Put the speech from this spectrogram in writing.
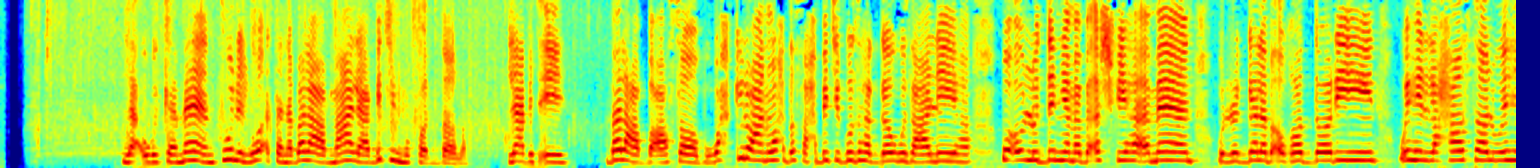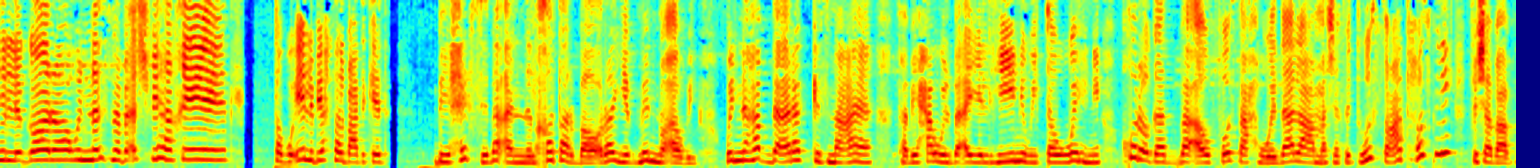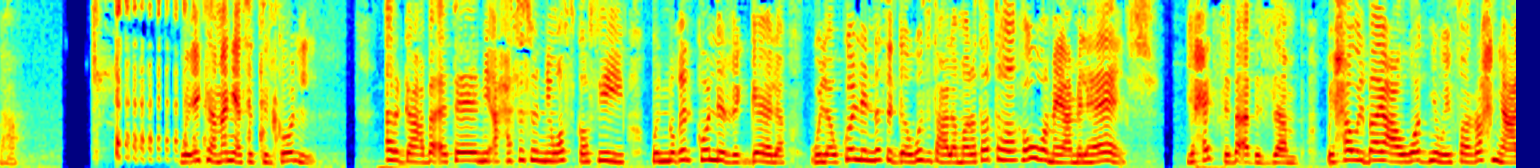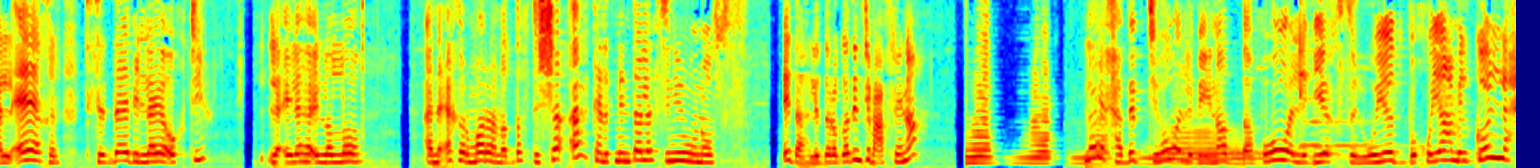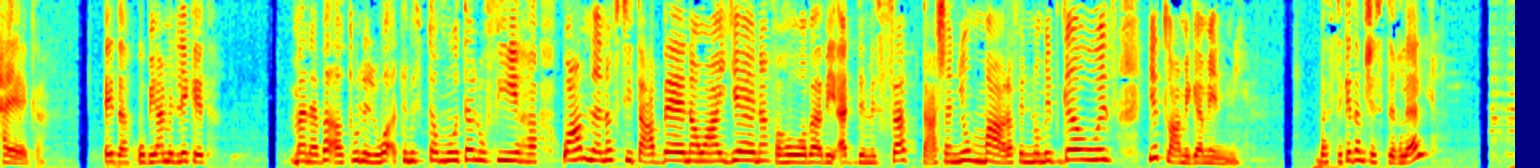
لا وكمان طول الوقت أنا بلعب معاه لعبتي المفضلة. لعبة إيه؟ بلعب بأعصابه واحكي له عن واحدة صاحبتي جوزها اتجوز عليها وأقول له الدنيا ما بقاش فيها أمان والرجالة بقوا غدارين وإيه اللي حصل وإيه اللي جرى والناس ما بقاش فيها خير. طب وإيه اللي بيحصل بعد كده؟ بيحس بقى إن الخطر بقى قريب منه قوي وإن هبدأ أركز معاه فبيحاول بقى يلهيني ويتوهني. خروجات بقى وفسح ودلع ما شافتهوش سعاد حسني في شبابها. وإيه كمان يا ست الكل؟ أرجع بقى تاني احسسه إني واثقة فيه وإنه غير كل الرجالة ولو كل الناس اتجوزت على مراتاتها هو ما يعملهاش. يحس بقى بالذنب ويحاول بقى يعوضني ويفرحني على الآخر. تصدقي بالله يا أختي؟ لا إله إلا الله. أنا آخر مرة نظفت الشقة كانت من ثلاث سنين ونص. إيه ده للدرجة دي انت معفنة؟ لا يا حبيبتي هو اللي بينظف وهو اللي بيغسل ويطبخ ويعمل كل حاجة. إيه ده وبيعمل ليه كده؟ ما أنا بقى طول الوقت مستموتة له فيها وعاملة نفسي تعبانة وعيانة. فهو بقى بيقدم السبت عشان يوم ما أعرف إنه متجوز يطلع مجاملني. بس كده مش استغلال؟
